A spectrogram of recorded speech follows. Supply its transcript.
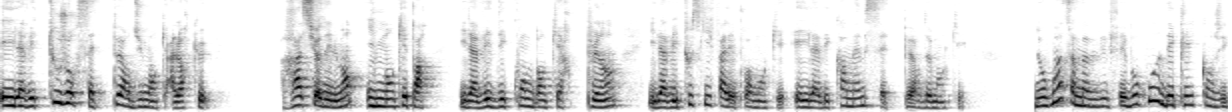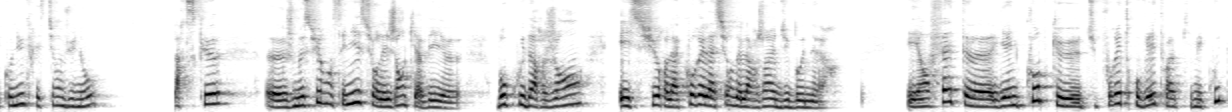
et il avait toujours cette peur du manque. Alors que rationnellement, il ne manquait pas. Il avait des comptes bancaires pleins, il avait tout ce qu'il fallait pour manquer et il avait quand même cette peur de manquer. Donc moi, ça m'avait fait beaucoup un déclic quand j'ai connu Christian Junot parce que euh, je me suis renseignée sur les gens qui avaient euh, beaucoup d'argent et sur la corrélation de l'argent et du bonheur. Et en fait, euh, il y a une courbe que tu pourrais trouver, toi qui m'écoutes,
